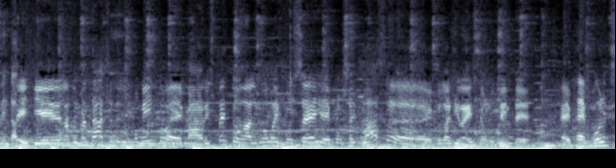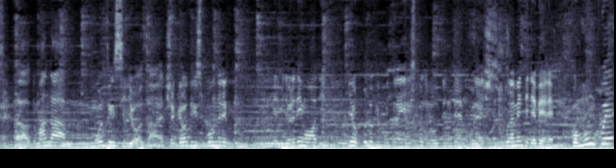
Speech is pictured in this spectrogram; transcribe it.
implementato Senti, eh, la domandaccia del momento è ma rispetto al nuovo iPhone 6 e iPhone 6 Plus eh, cosa diresti a un utente Apple? Apple, allora, domanda molto insidiosa, cercherò di rispondere nel migliore dei modi. Io quello che potrei rispondere all'utente Apple è sicuramente di avere comunque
